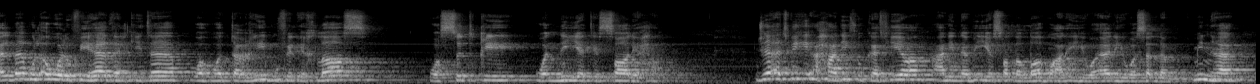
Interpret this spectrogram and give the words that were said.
الباب الأول في هذا الكتاب وهو الترغيب في الإخلاص والصدق والنية الصالحة. جاءت به أحاديث كثيرة عن النبي صلى الله عليه وآله وسلم. منها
